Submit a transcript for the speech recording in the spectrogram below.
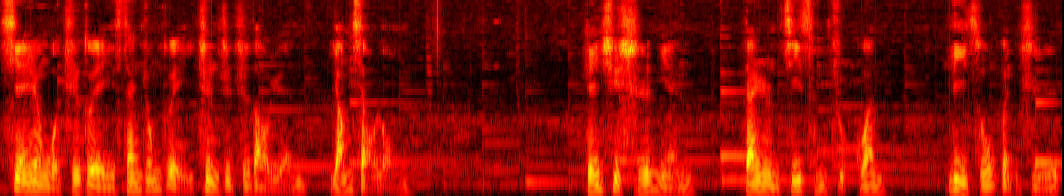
现任我支队三中队政治指导员杨小龙，连续十年担任基层主官，立足本职，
